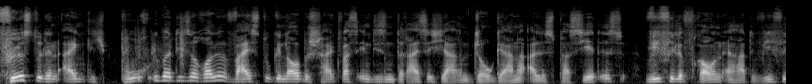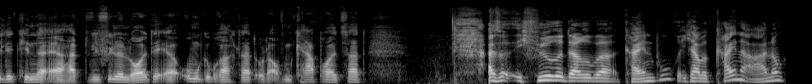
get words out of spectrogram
Führst du denn eigentlich Buch über diese Rolle? Weißt du genau Bescheid, was in diesen 30 Jahren Joe gerne alles passiert ist? Wie viele Frauen er hatte, wie viele Kinder er hat, wie viele Leute er umgebracht hat oder auf dem Kerbholz hat? Also ich führe darüber kein Buch, ich habe keine Ahnung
